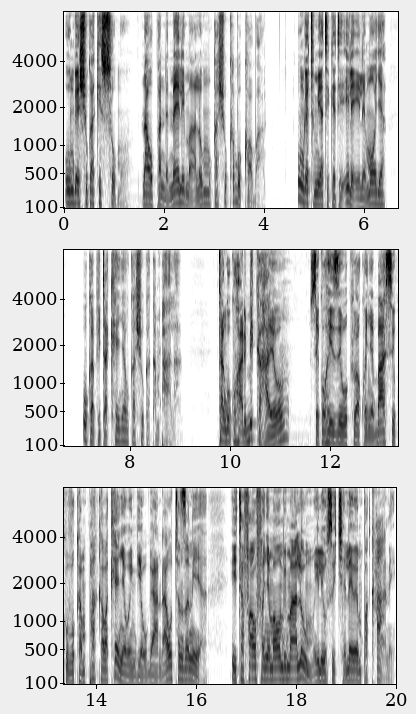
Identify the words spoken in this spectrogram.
ungeshuka Kisumu na upande meli maalum ukashuka Bukoba. Ungetumia tiketi ile ile moja ukapita Kenya ukashuka Kampala. Tangu kuharibika hayo, siku hizi ukiwa kwenye basi kuvuka mpaka wa Kenya uingia Uganda au Tanzania, itafaa ufanye maombi maalum ili usichelewe mpakani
